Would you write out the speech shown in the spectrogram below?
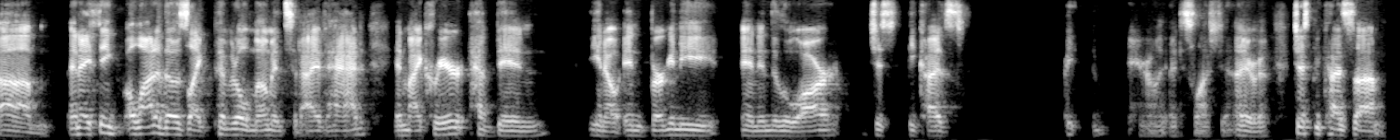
um and i think a lot of those like pivotal moments that i've had in my career have been you know in burgundy and in the loire just because here I just lost you. There we go. Just because um,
